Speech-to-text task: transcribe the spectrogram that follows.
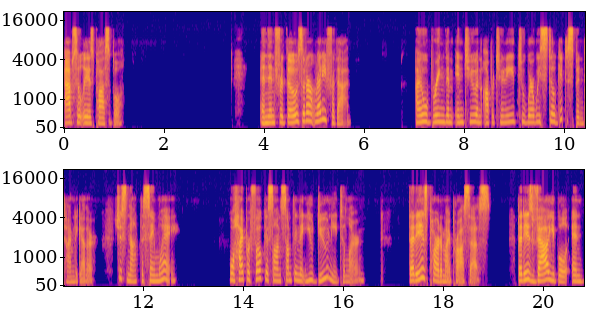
Absolutely is possible. And then for those that aren't ready for that, I will bring them into an opportunity to where we still get to spend time together, just not the same way. We'll hyper focus on something that you do need to learn that is part of my process, that is valuable and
